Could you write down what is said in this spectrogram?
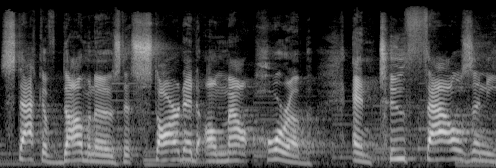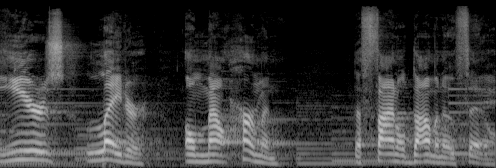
stack of dominoes that started on Mount Horeb and 2,000 years later on Mount Hermon, the final domino fell.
